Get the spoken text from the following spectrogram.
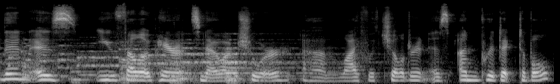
then, as you fellow parents know, I'm sure um, life with children is unpredictable,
